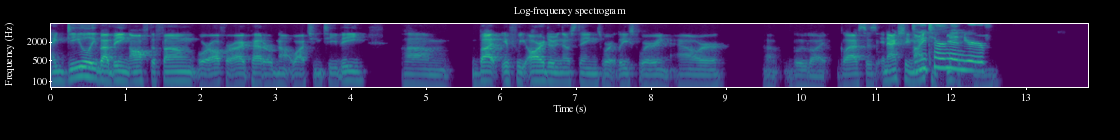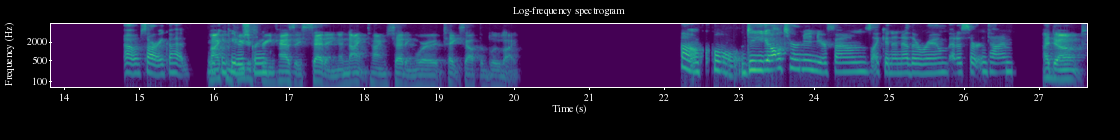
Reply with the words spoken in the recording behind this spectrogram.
ideally by being off the phone or off our iPad or not watching TV. Um, but if we are doing those things, we're at least wearing our uh, blue light glasses. And actually, Do my you turn in your- screen- Oh, sorry, go ahead. Your my computer, screen has a setting, a nighttime setting where it takes out the blue light. Oh, cool. Do y'all turn in your phones like in another room at a certain time? I don't.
